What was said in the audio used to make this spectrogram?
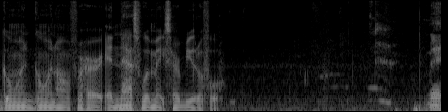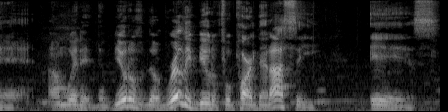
going going on for her, and that's what makes her beautiful. Man, I'm with it. The beautiful, the really beautiful part that I see is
